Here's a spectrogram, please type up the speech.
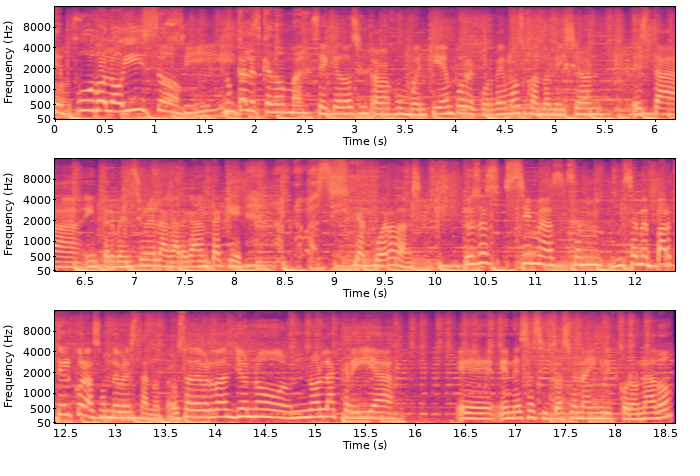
que pudo lo hizo. Sí. Nunca les quedó mal. Se quedó sin trabajo un buen tiempo. Recordemos cuando le hicieron esta intervención en la garganta que ¿te acuerdas? Entonces sí me, se, se me partió el corazón de ver esta nota. O sea, de verdad yo no, no la creía eh, en esa situación a Ingrid Coronado.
